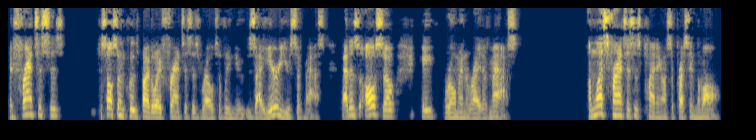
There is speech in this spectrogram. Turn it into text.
And Francis's this also includes, by the way, Francis's relatively new Zaire use of Mass. That is also a Roman rite of Mass. Unless Francis is planning on suppressing them all.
